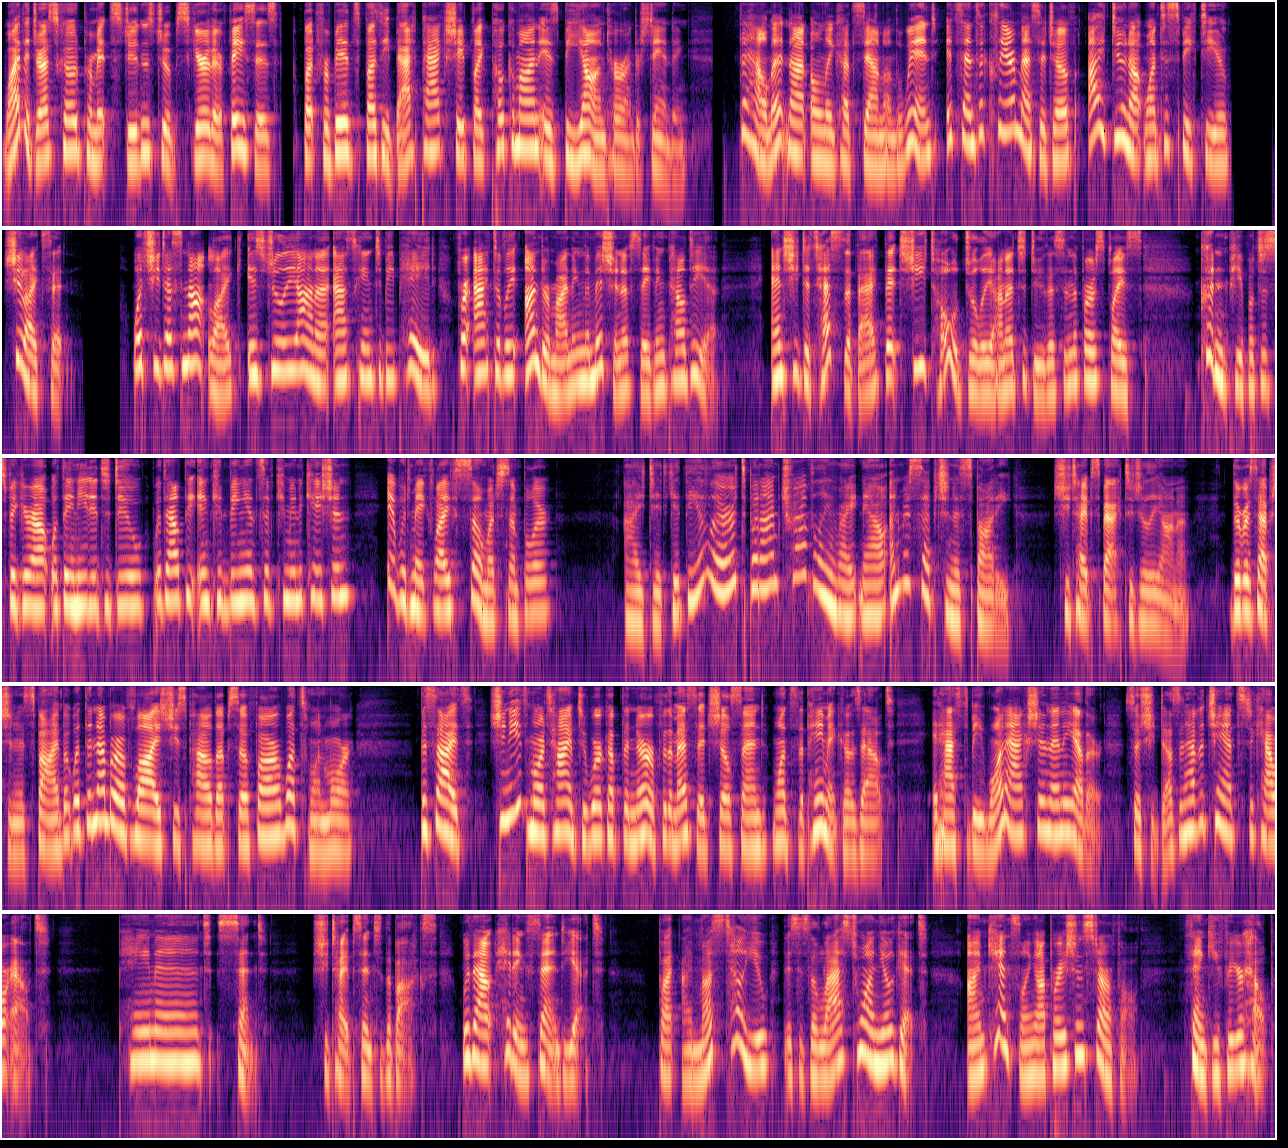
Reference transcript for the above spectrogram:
Why the dress code permits students to obscure their faces but forbids fuzzy backpacks shaped like Pokemon is beyond her understanding. The helmet not only cuts down on the wind, it sends a clear message of, I do not want to speak to you. She likes it. What she does not like is Juliana asking to be paid for actively undermining the mission of saving Paldea. And she detests the fact that she told Juliana to do this in the first place. Couldn't people just figure out what they needed to do without the inconvenience of communication? It would make life so much simpler. I did get the alert, but I'm traveling right now and reception is spotty. She types back to Juliana. The reception is fine, but with the number of lies she's piled up so far, what's one more? Besides, she needs more time to work up the nerve for the message she'll send once the payment goes out. It has to be one action and the other, so she doesn't have the chance to cower out. Payment sent, she types into the box, without hitting send yet. But I must tell you, this is the last one you'll get. I'm canceling Operation Starfall. Thank you for your help.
